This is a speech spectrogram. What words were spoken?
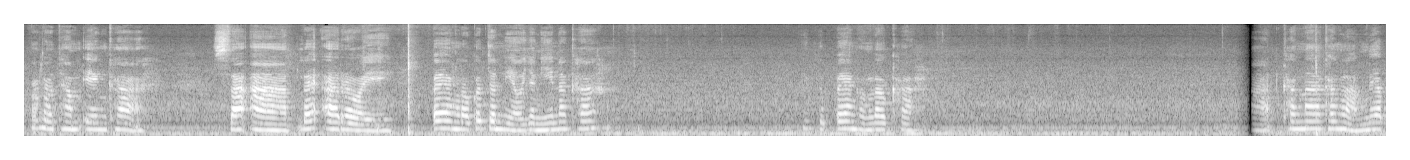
เพราะเราทำเองค่ะ สะอาดและอร่อย แป้งเราก็จะเหนียวอย่างนี้นะคะ นี่คือแป้งของเราค่ะสะอาดข้างหน้าข้างหลังเรียบ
